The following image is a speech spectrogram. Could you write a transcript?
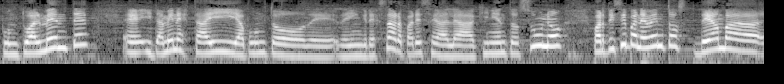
puntualmente, y también está ahí a punto de, ingresar, parece, a la 501. Participa en eventos de ambas,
